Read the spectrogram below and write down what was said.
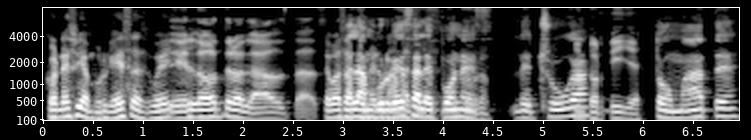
Con eso y hamburguesas, güey. Del otro lado estás. Te vas A la poner hamburguesa le pones lechuga, tortilla. tomate,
